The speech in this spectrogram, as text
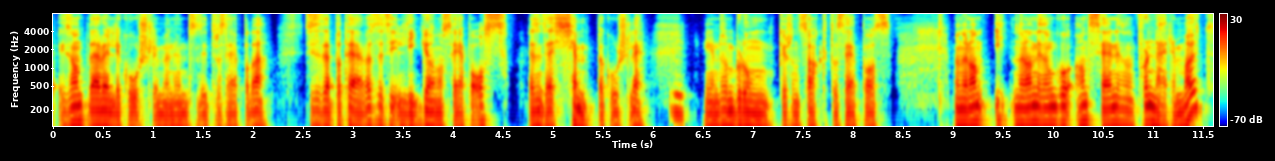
ikke sant? Det er veldig koselig med en hund som sitter og ser på deg. Hvis jeg ser på TV, så ligger han og ser på oss. Jeg syns det er kjempekoselig. Ingen som sånn blunker sånn sakte og ser på oss. Men når han, når han liksom går Han ser litt sånn fornærma ut.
